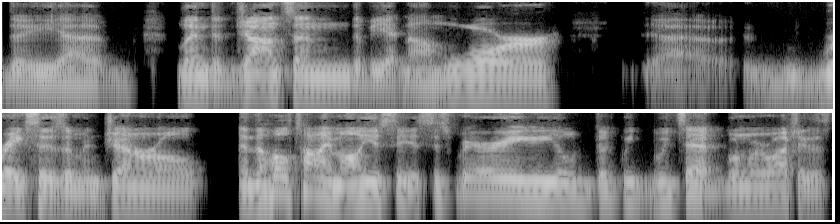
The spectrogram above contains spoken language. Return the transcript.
the uh, Lyndon Johnson, the Vietnam War, uh, racism in general. And the whole time, all you see is this very, like we, we said when we were watching this,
